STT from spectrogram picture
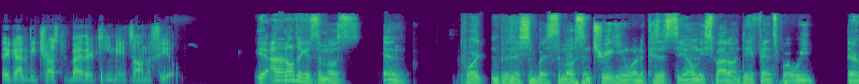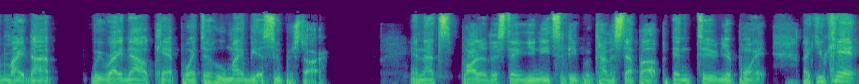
They've got to be trusted by their teammates on the field. Yeah, I don't think it's the most important position, but it's the most intriguing one because it's the only spot on defense where we there might not we right now can't point to who might be a superstar. And that's part of this thing. You need some people to kind of step up. And to your point, like you can't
